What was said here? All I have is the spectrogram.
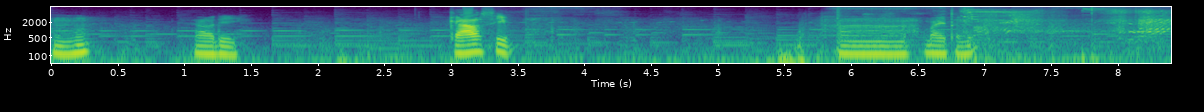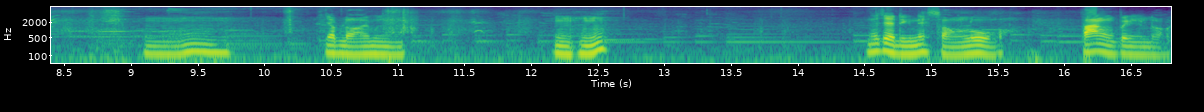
อืมเอาดิเก้าสิบอ่าใบตัวนี้อืมเรียบร้อยมึง อือหือ น่าจะดึงได้สองลูกปั้งเป็นหนึ่งดอก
